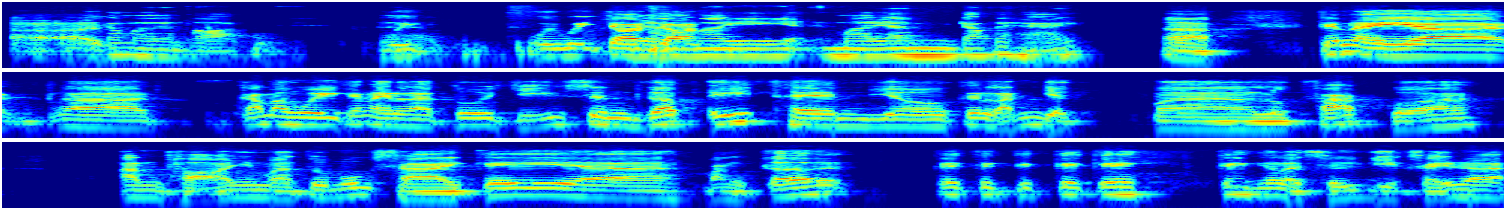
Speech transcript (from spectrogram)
À, cảm ơn anh Thọ quy quy quy cho dạ, cho. mời mời anh Cao Thái Hải. À, cái này à, à, cảm ơn quy cái này là tôi chỉ xin góp ý thêm vô cái lãnh vực mà luật pháp của anh Thọ nhưng mà tôi muốn xài cái uh, bằng cớ cái cái cái cái cái cái, cái là sự việc xảy ra.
